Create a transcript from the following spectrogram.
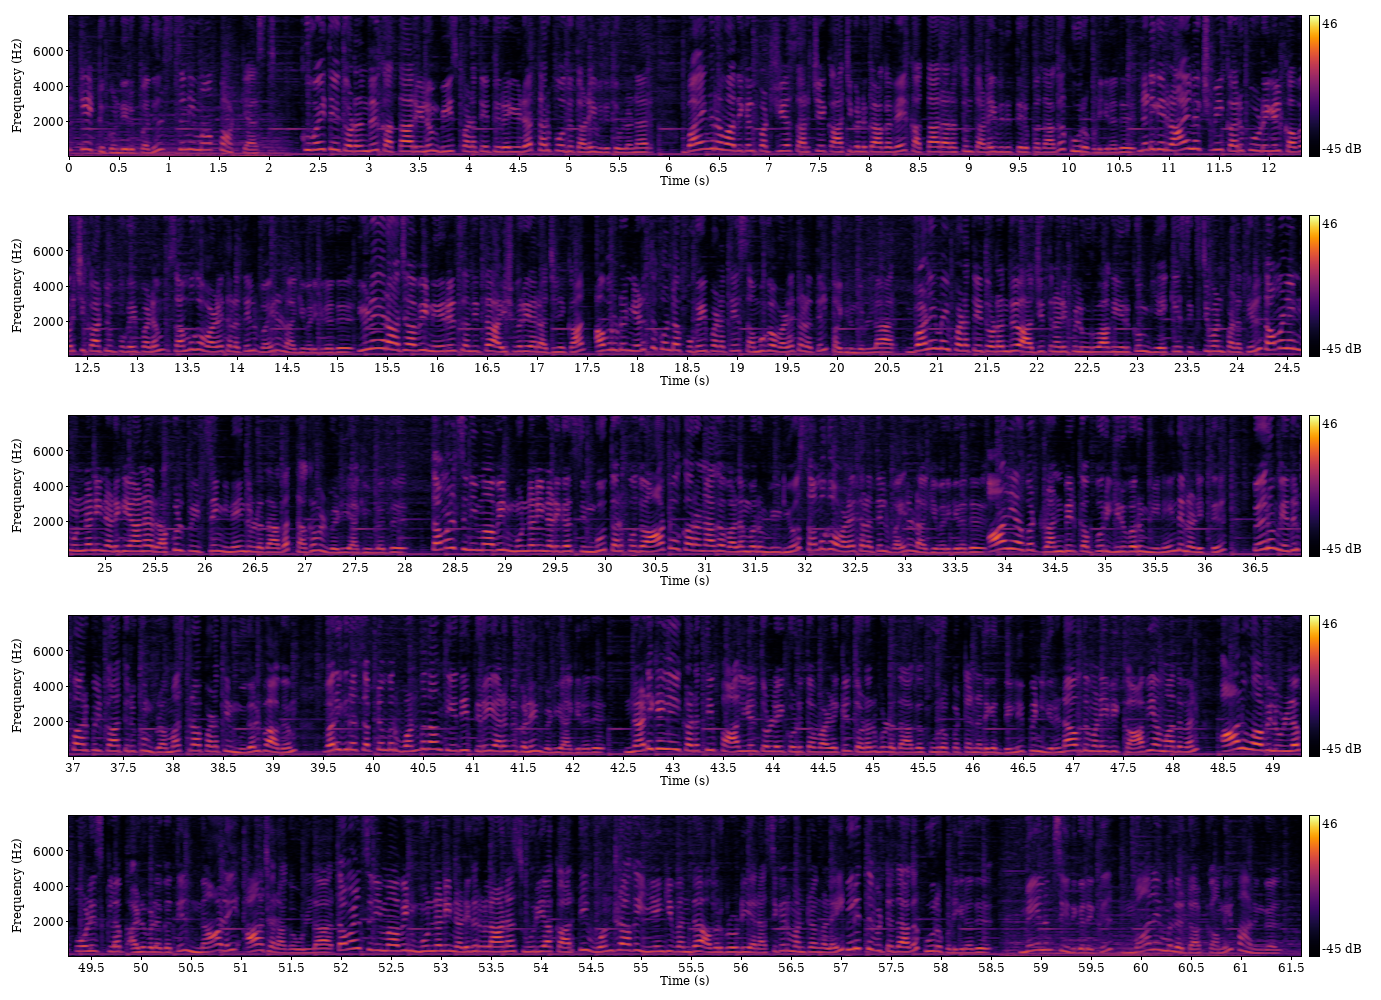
நீங்கள் கேட்டுக்கொண்டிருப்பது cinema podcast. குவைத்தை தொடர்ந்து கத்தாரிலும் பீஸ் படத்தை திரையிட தற்போது தடை விதித்துள்ளனர். பயங்கரவாதிகள் பற்றிய சர்ச்சை காட்சிகளுக்காகவே கத்தார் அரசும் தடை விதித்திருப்பதாக கூறப்படுகிறது. நடிகை ராயலட்சுமி கருப்பு உடையில் கவர்ச்சி காட்டும் புகைப்படம் சமூக வலைதளத்தில் வைரலாகி வருகிறது. இளையராஜாவை நேரில் சந்தித்த ஐஸ்வர்யா ரஜினிகாந்த் அவருடன் எடுத்துக்கொண்ட புகைப்படத்தை சமூக வலைதளத்தில் பகிர்ந்துள்ளார். வலிமை படத்தை தொடர்ந்து அஜித் நடிப்பில் உருவாக இருக்கும் ஏ கே சிக்ஸ்டி ஒன் படத்தில் தமிழின் முன்னணி நடிகையான ரகுல் பிரீத் சிங் இணைந்துள்ளதாக தகவல் வெளியாகியுள்ளது. தமிழ் சினிமாவின் முன்னணி நடிகர் சிம்பு தற்போது ஆட்டோக்காரனாக வலம் வரும் வீடியோ சமூக வலைதளத்தில் வைரலாகி வருகிறது. ஆலியா பட் ரன்பீர் கபூர் இருவரும் இணைந்து நடித்து பெரும் எதிர்பார்ப்பில் காத்திருக்கும் பிரம்மஸ்திரா படத்தின் முதல் பாகம் வருகிற செப்டம்பர் ஒன்பதாம் தேதி திரையரங்குகளில் வெளியாகிறது. நடிகையை கடத்தி பாலியல் தொல்லை கொடுத்த வழக்கில் தொடர்புள்ளதாக கூறப்பட்ட நடிகர் திலீப்பின் இரண்டாவது மனைவி காவ்யா மாதவன் ஆலுவாவில் உள்ள போலீஸ் கிளப் அலுவலகத்தில் நாளை ஆஜராக உள்ளார். தமிழ் சினிமாவின் முன்னணி நடிகர்களான சூர்யா கார்த்தி ஒன்றாக இயங்கி வந்த அவர்களுடைய ரசிகர் மன்றங்களை பிரித்து விட்டதாக கூறப்படுகிறது. மேலும் செய்திகளுக்கு மாலைமலர் டாட் காமை பாருங்கள்.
